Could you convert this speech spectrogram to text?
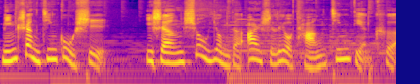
名圣经故事，一生受用的二十六堂经典课。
